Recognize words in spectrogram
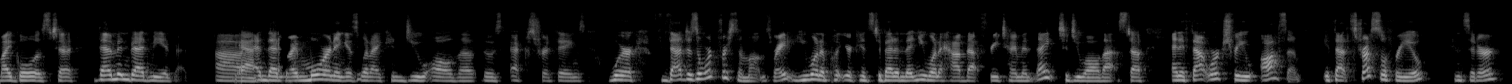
my goal is to them in bed, me in bed. Uh, Yeah. And then my morning is when I can do all the those extra things. Where that doesn't work for some moms, right? You want to put your kids to bed and then you want to have that free time at night to do all that stuff. And if that works for you, awesome. If that's stressful for you, consider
